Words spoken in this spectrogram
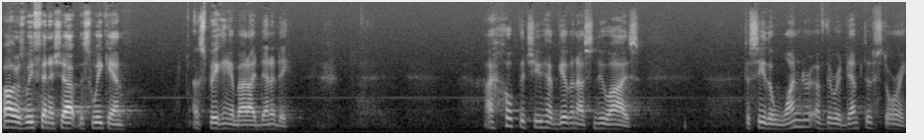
Father, as we finish up this weekend, I'm speaking about identity. I hope that you have given us new eyes to see the wonder of the redemptive story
